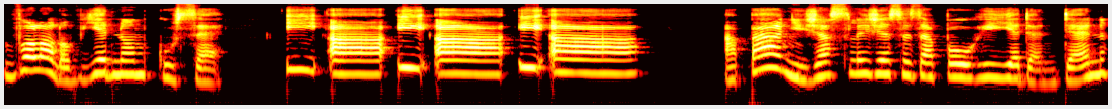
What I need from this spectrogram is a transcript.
volalo v jednom kuse i a, i a, i a. A páni žasli, že se za pouhý jeden den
